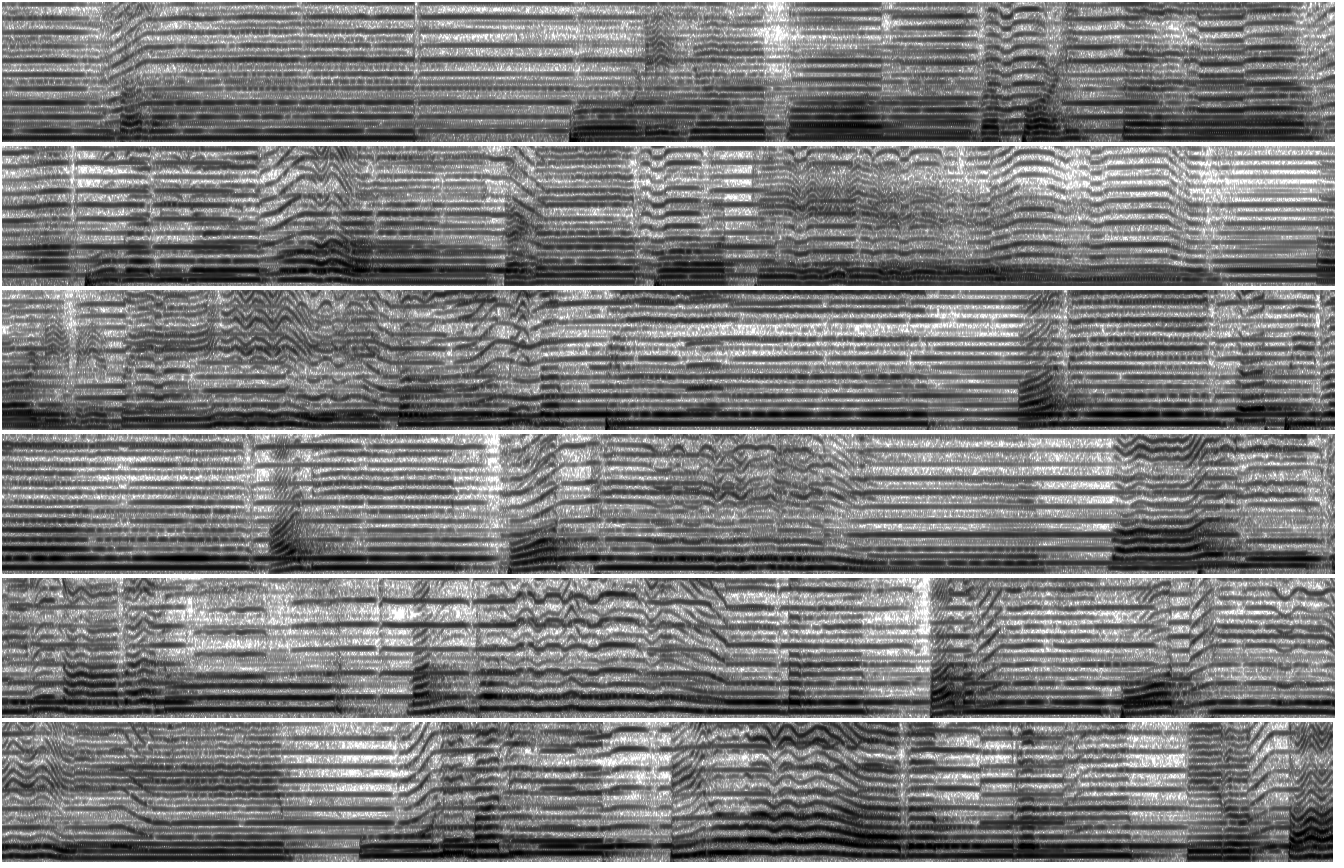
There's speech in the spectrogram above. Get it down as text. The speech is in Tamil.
திருச்சிற்றம்பலம் போடியில் கோண்பொழித்த புகலியில் கோண் கடல் போற்றே பாதம் போற்றி. ஊழிமலி திருவாதவூரல் திருத்தா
